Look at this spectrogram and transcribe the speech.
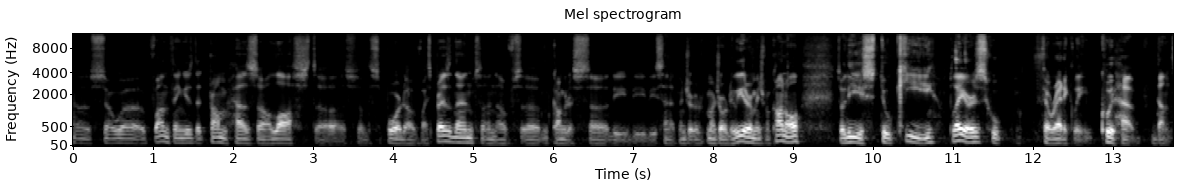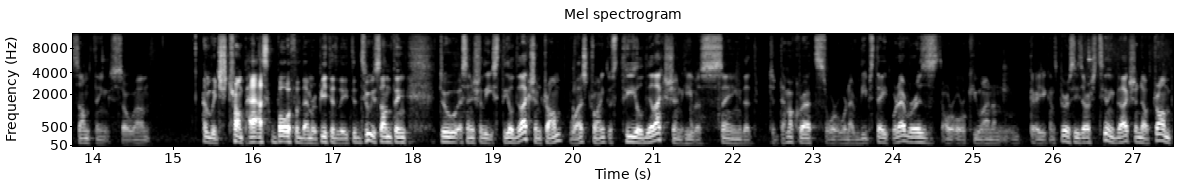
Uh, so uh, one thing is that Trump has uh, lost uh, so the support of Vice President and of um, Congress, uh, the, the the Senate Major Majority Leader Mitch McConnell. So these two key players who theoretically could have done something. So. Um, in which Trump asked both of them repeatedly to do something to essentially steal the election. Trump was trying to steal the election. He was saying that the Democrats or whatever, deep state, whatever is, or, or QAnon crazy conspiracies are stealing the election. Now Trump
